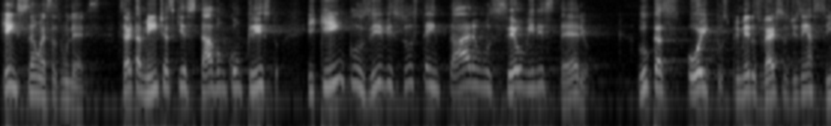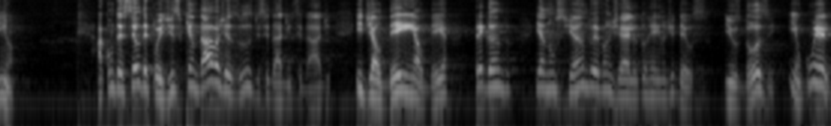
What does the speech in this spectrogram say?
Quem são essas mulheres? Certamente as que estavam com Cristo e que inclusive sustentaram o seu ministério. Lucas 8, os primeiros versos dizem assim, ó: Aconteceu depois disso que andava Jesus de cidade em cidade e de aldeia em aldeia, pregando e anunciando o evangelho do reino de Deus. E os doze iam com ele.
